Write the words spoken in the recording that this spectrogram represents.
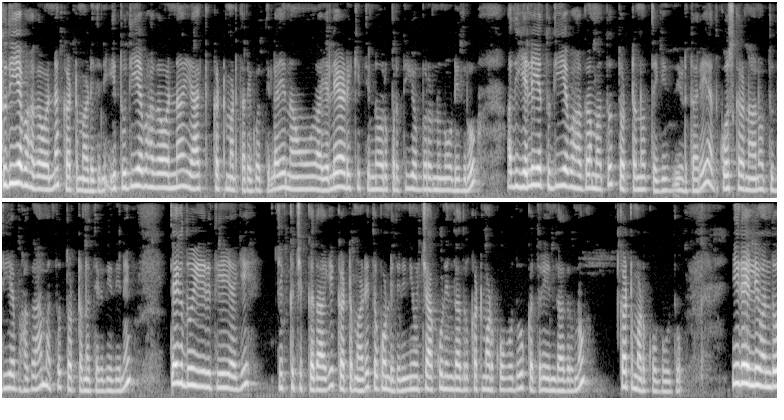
ತುದಿಯ ಭಾಗವನ್ನು ಕಟ್ ಮಾಡಿದ್ದೀನಿ. ಈ ತುದಿಯ ಭಾಗವನ್ನು ಯಾಕೆ ಕಟ್ ಮಾಡ್ತಾರೆ ಗೊತ್ತಿಲ್ಲ. ನಾವು ಎಲೆ ಅಡಿಕೆ ತಿನ್ನೋರು ಪ್ರತಿಯೊಬ್ಬರನ್ನು ನೋಡಿದರು. ಅದು ಎಲೆಯ ತುದಿಯ ಭಾಗ ಮತ್ತು ತೊಟ್ಟನ್ನು ತೆಗೆದಿಡ್ತಾರೆ. ಅದಕ್ಕೋಸ್ಕರ ನಾನು ತುದಿಯ ಭಾಗ ಮತ್ತು ತೊಟ್ಟನ್ನು ತೆಗೆದಿದ್ದೀನಿ. ತೆಗೆದು ಈ ರೀತಿಯಾಗಿ ಚಿಕ್ಕ ಚಿಕ್ಕದಾಗಿ ಕಟ್ ಮಾಡಿ ತೊಗೊಂಡಿದ್ದೀನಿ. ನೀವು ಚಾಕುನಿಂದಾದರೂ ಕಟ್ ಮಾಡ್ಕೋಬೋದು ಕತ್ರಿಯಿಂದಾದ್ರೂ ಕಟ್ ಮಾಡ್ಕೋಬೋದು. ಈಗ ಇಲ್ಲಿ ಒಂದು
